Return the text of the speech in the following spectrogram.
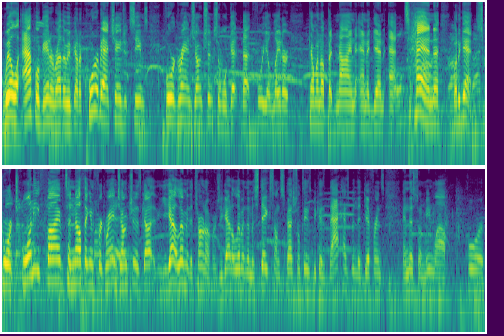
Will Applegate, or rather we've got a quarterback change it seems for Grand Junction, so we'll get that for you later coming up at 9 and again at 10. But again, score 25 to nothing. And for Grand Junction, it's got you got to limit the turnovers. You got to limit the mistakes on special teams because that has been the difference in this one. Meanwhile, for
